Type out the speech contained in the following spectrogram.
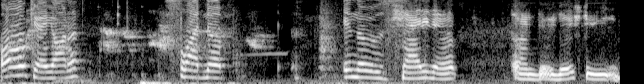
Oh, okay, Anna. Sliding up in those. It up under the street.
